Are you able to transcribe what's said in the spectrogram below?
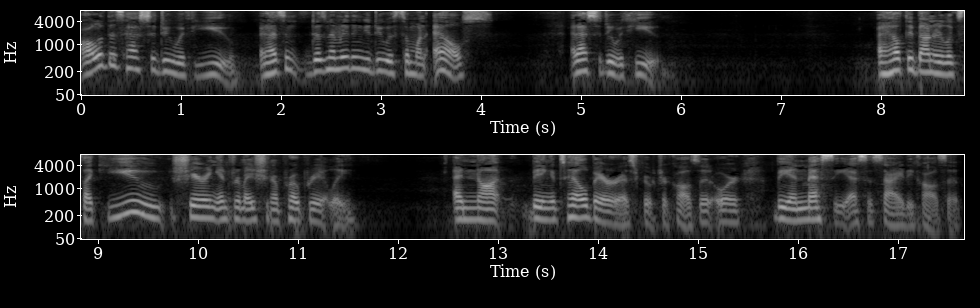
All of this has to do with you. It hasn't doesn't have anything to do with someone else. It has to do with you. A healthy boundary looks like you sharing information appropriately and not being a talebearer, as scripture calls it, or being messy, as society calls it.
